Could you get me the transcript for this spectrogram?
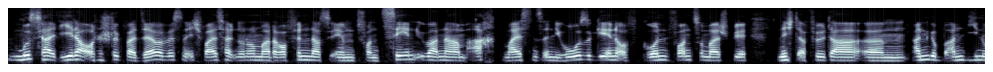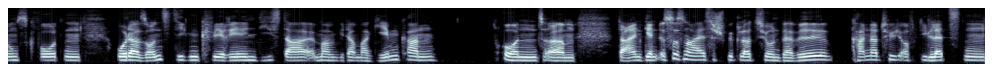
muss halt jeder auch ein Stück weit selber wissen. Ich weiß halt nur noch mal darauf hin, dass eben von zehn Übernahmen acht meistens in die Hose gehen, aufgrund von zum Beispiel nicht erfüllter ähm, Andienungsquoten oder sonstigen Querelen, die es da immer wieder mal geben kann. Und ähm, dahingehend ist es eine heiße Spekulation. Wer will, kann natürlich auf die letzten,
